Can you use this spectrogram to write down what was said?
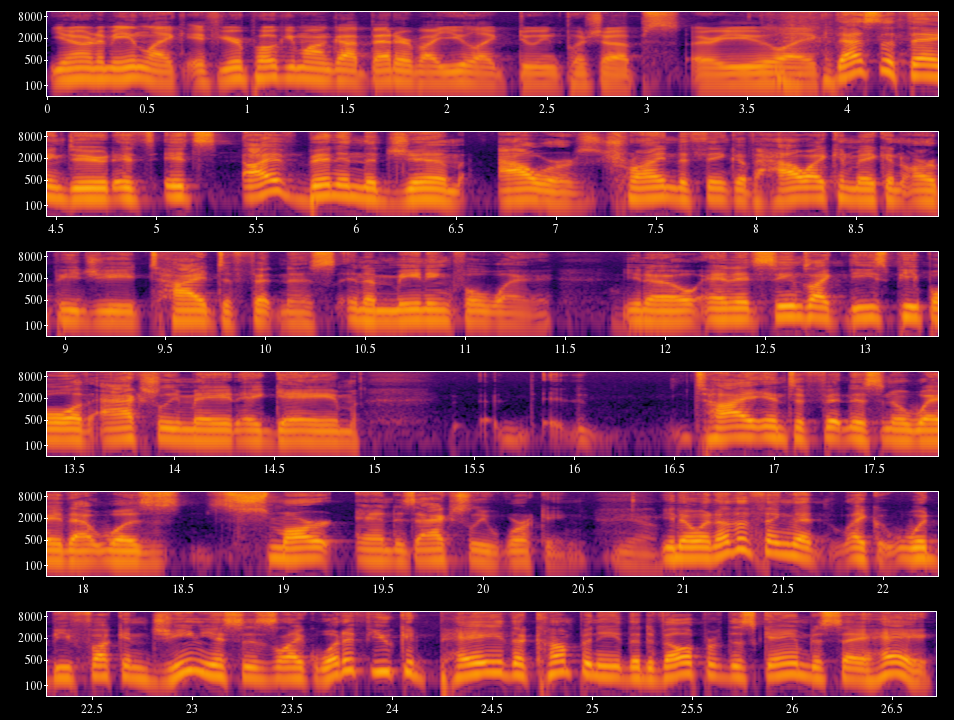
you know what I mean? Like if your Pokemon got better by you like doing push-ups, or you like, That's the thing, dude. It's it's I've been in the gym hours trying to think of how I can make an RPG tied to fitness in a meaningful way. You know, and it seems like these people have actually made a game uh, tie into fitness in a way that was smart and is actually working. Yeah. You know, another thing that like would be fucking genius is like what if you could pay the company, the developer of this game to say, "Hey,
